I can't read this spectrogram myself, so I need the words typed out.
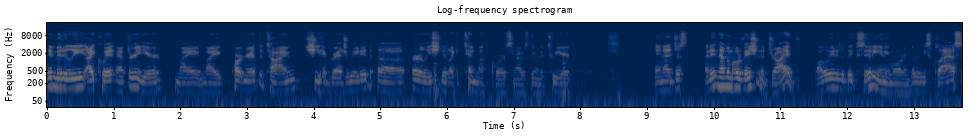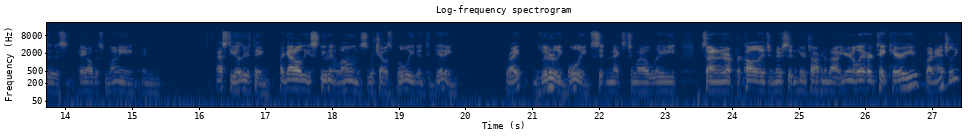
admittedly, I quit after a year. My my partner at the time, she had graduated uh, early. She did like a ten month course, and I was doing a two year. And I just I didn't have the motivation to drive all the way to the big city anymore and go to these classes and pay all this money. And that's the other thing. I got all these student loans, which I was bullied into getting. Right, literally bullied, sitting next to my old lady, signing her up for college, and they're sitting here talking about you're gonna let her take care of you financially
